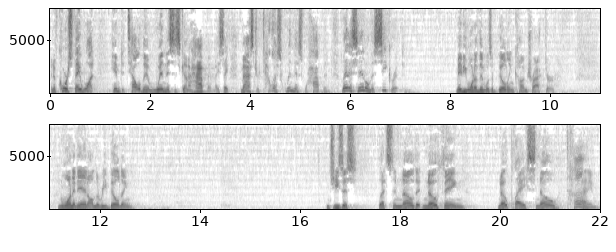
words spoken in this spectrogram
And of course, they want him to tell them when this is going to happen. They say, Master, tell us when this will happen. Let us in on the secret. Maybe one of them was a building contractor and wanted in on the rebuilding. And Jesus lets them know that no thing, no place, no time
